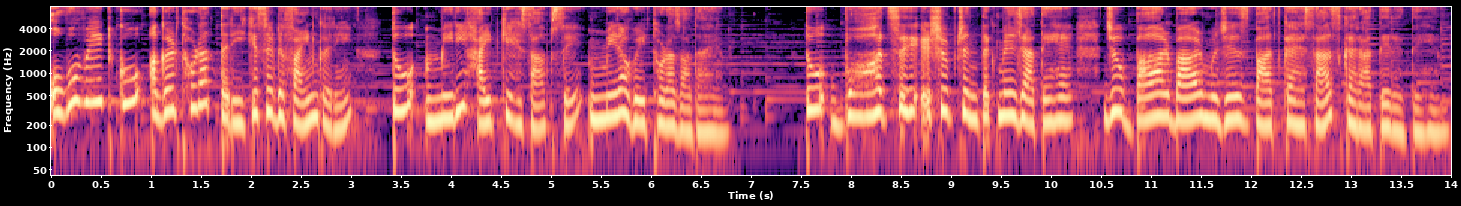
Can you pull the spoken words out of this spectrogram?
over weight को अगर थोड़ा तरीके से डिफाइन करें तो मेरी हाइट के हिसाब से मेरा वेट थोड़ा ज़्यादा है। तो बहुत से शुभ चिंतक मिल जाते हैं जो बार बार मुझे इस बात का एहसास कराते रहते हैं।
